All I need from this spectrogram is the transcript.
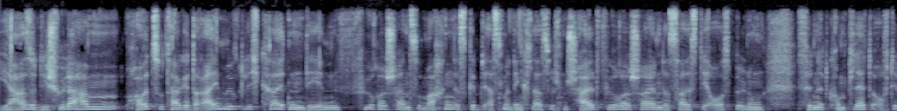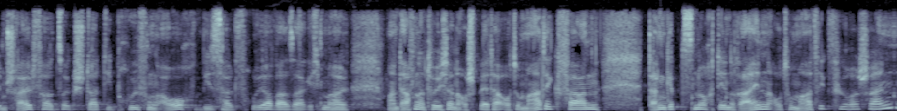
Ja, also die Schüler haben heutzutage drei Möglichkeiten, den Führerschein zu machen. Es gibt erstmal den klassischen Schaltführerschein, das heißt, die Ausbildung findet komplett auf dem Schaltfahrzeug statt, die Prüfung auch, wie es halt früher war, sage ich mal. Man darf natürlich dann auch später Automatik fahren. Dann gibt es noch den reinen Automatikführerschein,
